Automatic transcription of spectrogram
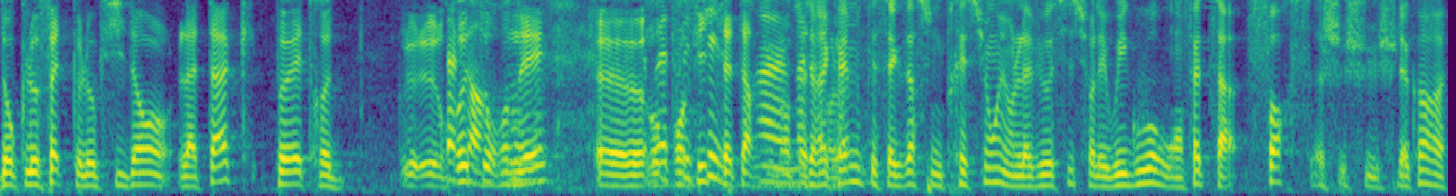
donc le fait que l'Occident l'attaque peut être euh, retourné euh, au profit de cette argumentation. Je dirais quand même que ça exerce une pression, et on l'a vu aussi sur les Ouïghours, où en fait ça force, je, suis d'accord avec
